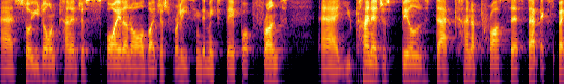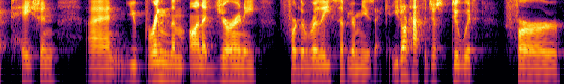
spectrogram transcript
uh, so you don't kind of just spoil it all by just releasing the mixtape up front. Uh, you kind of just build that kind of process, that expectation, and you bring them on a journey for the release of your music. You don't have to just do it for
